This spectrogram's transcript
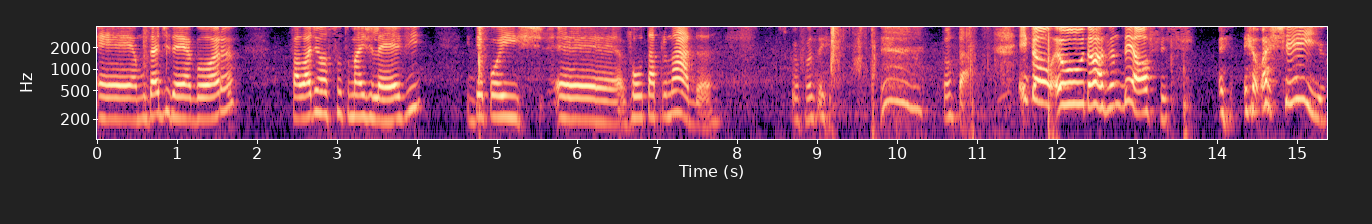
é, mudar de ideia agora falar de um assunto mais leve e depois é, voltar pro nada? Acho que eu vou fazer isso. Então tá. Então, eu tava vendo The Office. Eu achei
